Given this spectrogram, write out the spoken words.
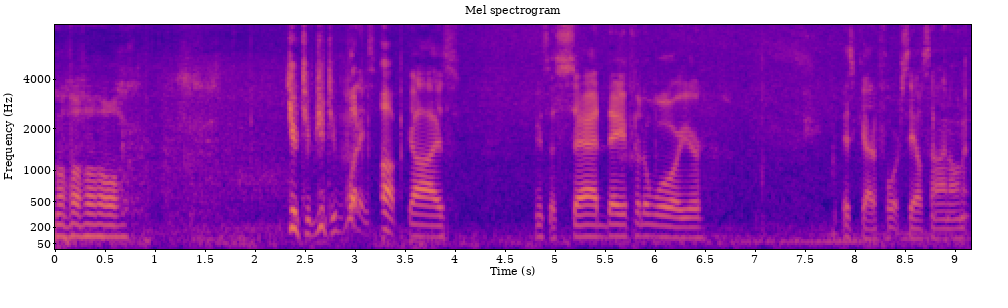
Oh, YouTube, YouTube, what is up, guys? It's a sad day for the Warrior. It's got a for sale sign on it.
